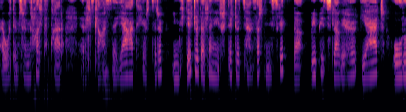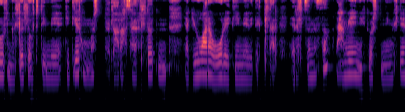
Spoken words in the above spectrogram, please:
аюу тийм сонирхол татгаар ярилцлага байсан. Яагаад тэгэхээр зэрэг эмэгтэйчүүд болон эрэгтэйчүүд сансарт нисгэд одоо бие физиологийн хувьд яаж өөрөөр нөлөөлөгддөг юм бэ? Тэдгээр хүмүүст тулгарах сорилтууд нь яг юугаараа өөр эдэг юм бэ гэдэг талаар ярилцсан байсан. Хамгийн нэгдүгээрт нь эмэгтэй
